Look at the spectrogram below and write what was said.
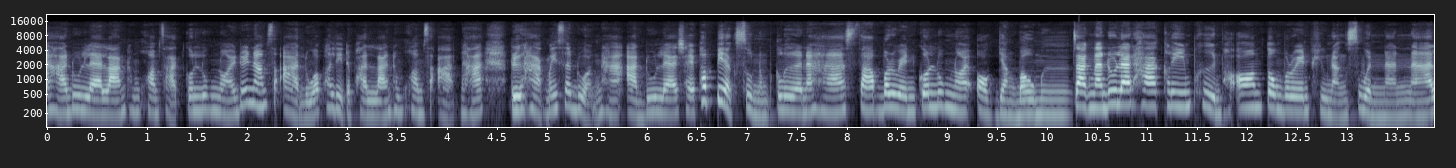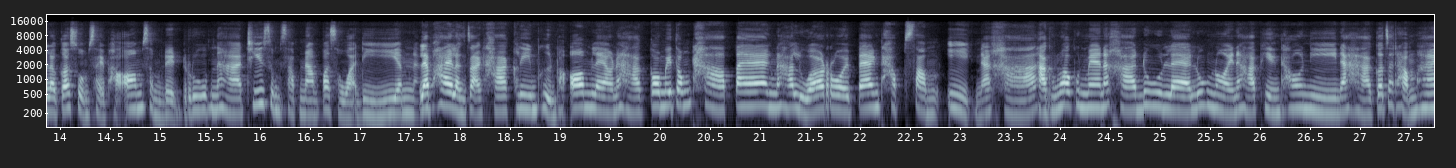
นะคะ ดูแลล้างทำความสะอาดก้นลูกน้อยด้วยน้ำสะอาดหรือว่าผลิตภัณฑ์ล้างทำความสะอาดนะคะ หรือหากไม่สะดวกนะคะอาจดูแลใช้ผ้าเปียกสูตรน้ำเกลือนะคะซับบริเวณก้นลูกน้อยออกอย่างเบามือ จากนั้นดูแลทาครีมผื่นผ้าอ้อมตรงบริเวณผิวหนังส่วนนั้นนะแล้วก็สวมใส่ผ้าอ้อมสำเร็จรูปนะคะ ที่ซึมซับน้ำปัสสาวะดีเยี่ยมนะและภายหลังจากทาครีมผื่นผ้าอ้อมแล้วนะคะ ก็ไม่ต้องทาแป้งนะคะ หรือว่าโรยแป้งทับซ้ำอีกนะคะหากคุณพ่อคุณแม่นะคะ ดูแลลูกน้อยนะคะ เพียงเท่านี้นะคะ ก็จะทำให้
